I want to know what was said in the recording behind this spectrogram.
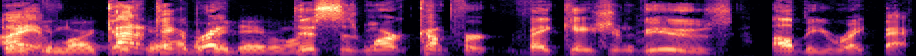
Thank I you, Mark. got to Take take a Have a break. great day, everyone. this is Mark Comfort Vacation Views. I'll be right back.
